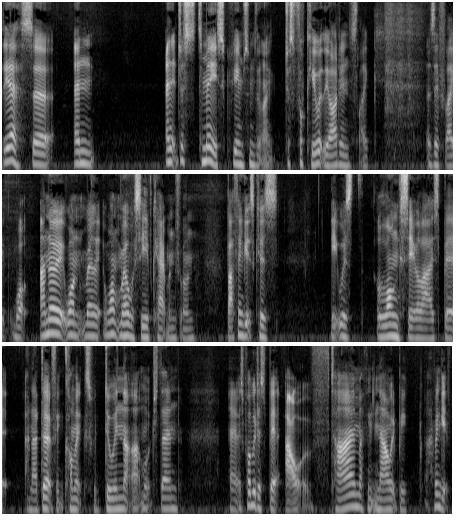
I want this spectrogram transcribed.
yeah, so and and it just to me screams something like just fuck you at the audience, like as if like what I know it won't really it wasn't well received Kirkman's run, but I think it's because it was a long serialized bit, and I don't think comics were doing that that much then. Uh, it's probably just a bit out of time. I think now it'd be. I think it's.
